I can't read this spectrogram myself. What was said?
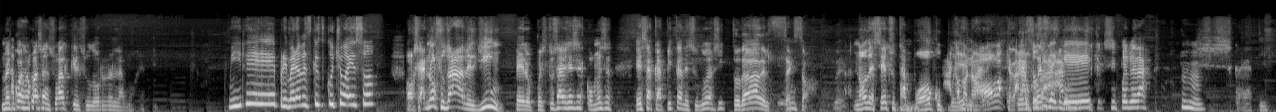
No hay cosa más sensual que el sudor de la mujer. Mire, primera vez que escucho eso. O sea, no sudaba del jean, pero pues tú sabes, esa, como esa, esa capita de sudor así. Sudaba del sexo. No de sexo tampoco, ah, pues. ¿Cómo no? Que la pero pues, de qué? Sí, pues, ¿verdad? Cállate.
